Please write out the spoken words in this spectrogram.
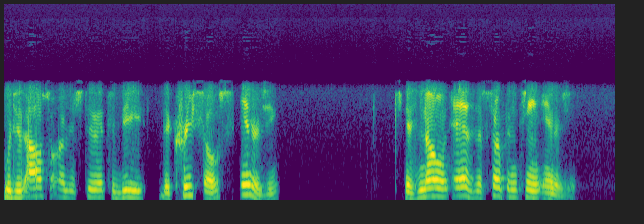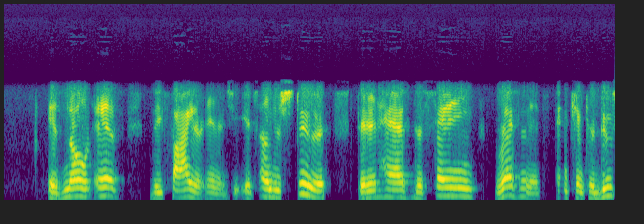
which is also understood to be the Christos energy, is known as the serpentine energy is known as the fire energy. It's understood that it has the same resonance and can produce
